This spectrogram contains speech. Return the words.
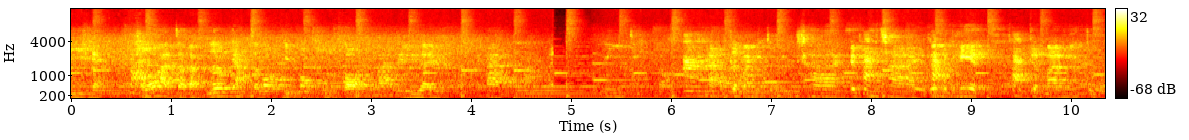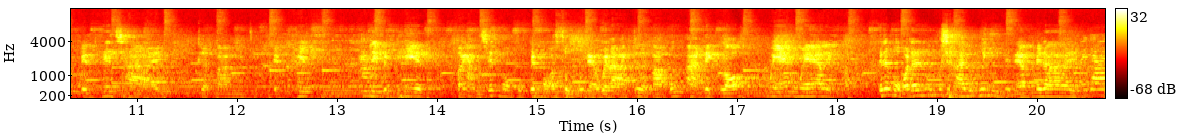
ดีเนี่ยเขาอาจจะแบบเริ่มอยากจะลองผิดลองถูกก่อนมาเรื่อยๆอ่ามีจิตเนาะอ่าอ่าเกิดมามีจุดเป็นผู้ชายเป็นผู้ชายเรียกเป็นเพศค่ะเกิดมามีจุดเป็นเพศชาย เกิดมามีจุดเป็นเพศอ่าเรียกเป็นเพศอย่างเช่นหมอผมเป็นหมอสูเนี่ยเวลาเกิดมาปุ๊บอ่านเด็กร้องแวงแวงอะไรอย่างเงี้ยไม่ได้บอกว่าได้ลูกผู้ชายลูกผู้หญิงอย่างเนี้ยไม่ได้ไม่ได้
